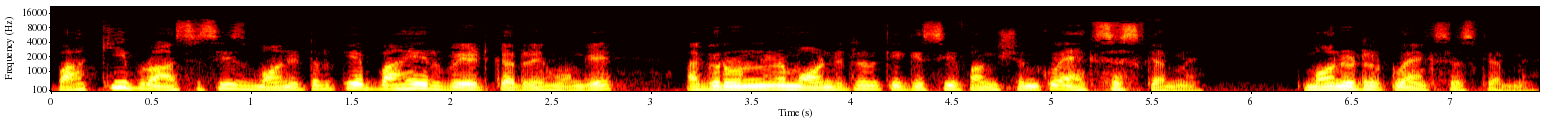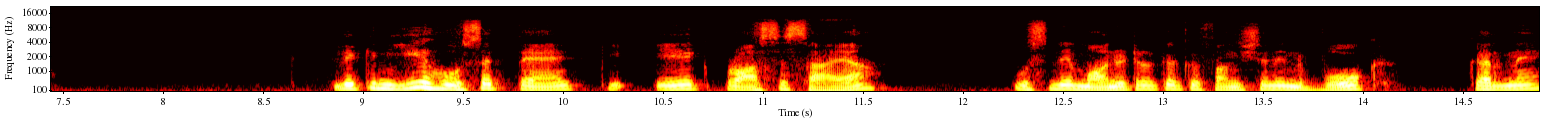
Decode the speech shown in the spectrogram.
باقی پروسیسز مانیٹر کے باہر ویٹ کر رہے ہوں گے اگر انہوں نے مانیٹر کے کسی فنکشن کو ایکسس کرنا ہے مانیٹر کو ایکسس کرنا ہے۔ لیکن یہ ہو سکتا ہے کہ ایک پروسیس آیا، اس نے مانیٹر کا کوئی فنکشن انووک کرنے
